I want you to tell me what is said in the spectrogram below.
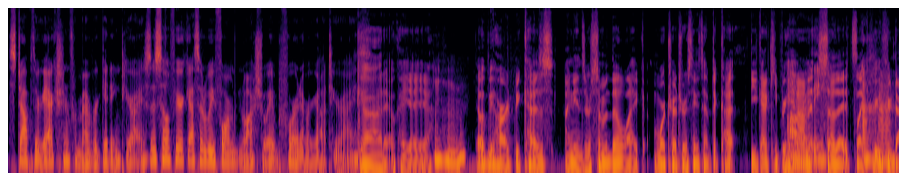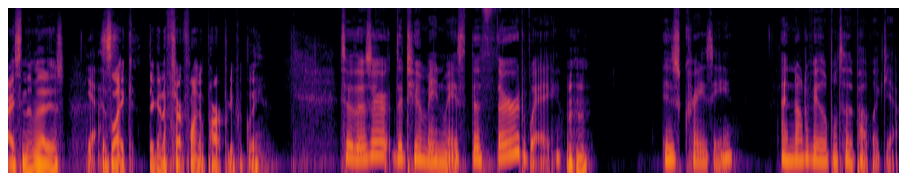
stop the reaction from ever getting to your eyes. The sulfuric acid would be formed and washed away before it ever got to your eyes. Got it. Okay, yeah, yeah. Mm-hmm. That would be hard because onions are some of the like more treacherous things to have to cut. You got to keep your hand on it so that it's like if Uh-huh. you're dicing them, that is, Yes. it's like they're gonna start falling apart pretty quickly. So those are the two main ways. The third way Mm-hmm. is crazy and not available to the public yet.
